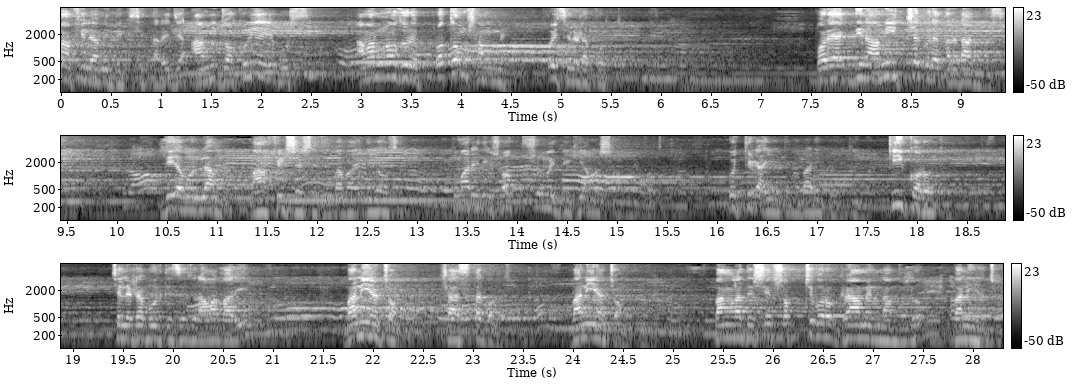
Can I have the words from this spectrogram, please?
মাহফিলে আমি দেখছি তার। এই যে আমি যখনই এ বসছি, আমার নজরে প্রথম সামনে ওই ছেলেটা পড়তো। পরে একদিন আমি ইচ্ছা করে তারা ডাক দিছি। দিয়ে বললাম, মাহফিল শেষে যে বাবা, এদিকে। তোমার এদিকে সব সময় দেখি আমার সামনে ওই থেকে আইও, তোমার বাড়ি কি কি করো তুমি? ছেলেটা বলতেছে যে আমার বাড়ি বানিয়াচং, শাস্তাগঞ্জ, বানিয়াচং। বাংলাদেশের সবচেয়ে বড় গ্রামের নাম হলো বানিয়াচং।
